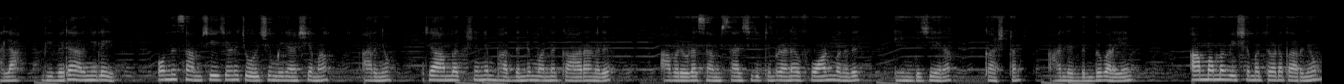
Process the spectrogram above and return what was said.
അല്ല വിവരം അറിഞ്ഞില്ലേ? ഒന്ന് സംശയിച്ചുകൊണ്ട് ചോദിച്ചു മീനാക്ഷിയമ്മ അറിഞ്ഞു. രാമകൃഷ്ണനും ഭദ്രനും വന്ന കാറാണത്. അവരോട് സംസാരിച്ചിരിക്കുമ്പോഴാണ് ഫോൺ വന്നത്. എന്ത് ചെയ്യാനാ? കഷ്ടം. ആ ലണ്ടെന്ത് പറയാൻ? അമ്മമ്മ വിഷമത്തോടെ പറഞ്ഞു.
